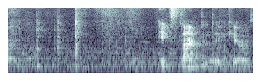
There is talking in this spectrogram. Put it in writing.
it's time to take care of.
